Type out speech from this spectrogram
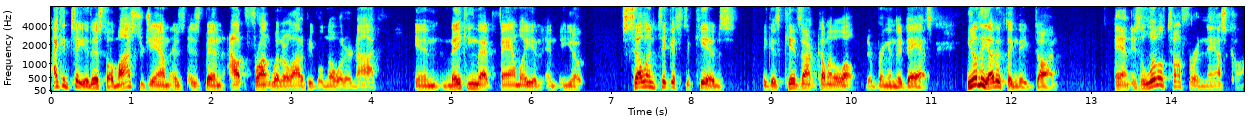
I can tell you this though, Monster Jam has, has been out front, whether a lot of people know it or not, in making that family and, and you know, selling tickets to kids because kids aren't coming alone; they're bringing their dads. You know, the other thing they've done and it's a little tougher in NASCAR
